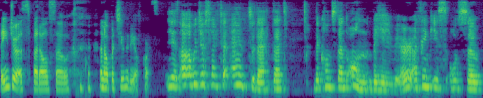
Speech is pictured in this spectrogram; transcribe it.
dangerous, but also an opportunity, of course. Yes, I, would just like to add to that that the constant on behavior I think is also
